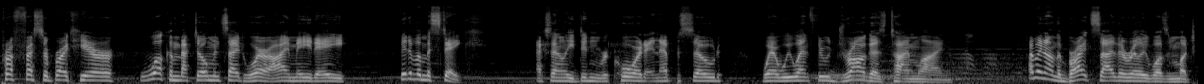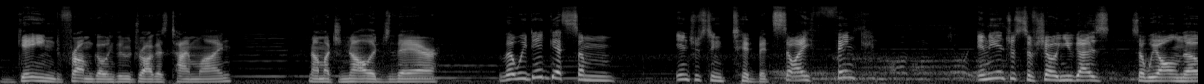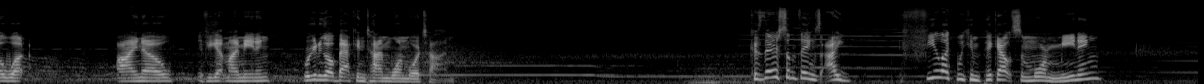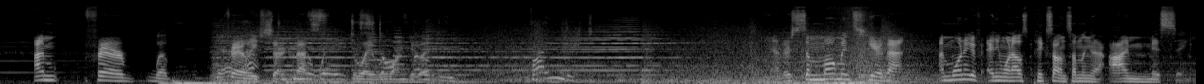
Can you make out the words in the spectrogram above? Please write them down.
Professor Bright here. Welcome back to Omensight, where I made a bit of a mistake. Accidentally didn't record an episode where we went through Draga's timeline. I mean, on the bright side, there really wasn't much gained from going through Draga's timeline. Not much knowledge there. Though we did get some interesting tidbits, so I think, in the interest of showing you guys so we all know what I know, if you get my meaning, we're gonna go back in time one more time. Because there's some things I feel like we can pick out some more meaning. I'm fair, well, fairly certain that's the way we want to do it. Find it. Yeah, there's some moments here that I'm wondering if anyone else picks on something that I'm missing.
